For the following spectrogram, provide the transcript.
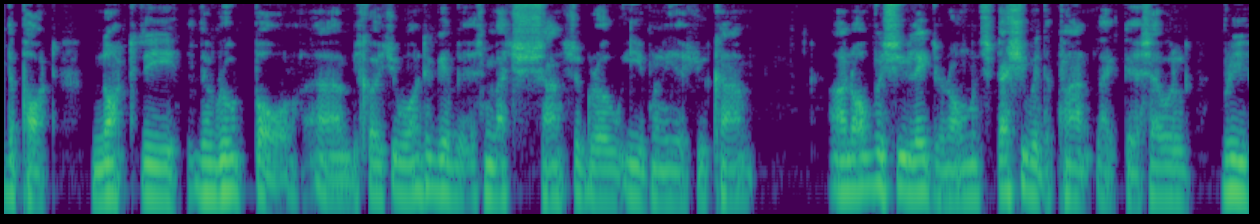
the pot not the, the root ball, um, because you want to give it as much chance to grow evenly as you can. And obviously later on, especially with a plant like this, I will re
